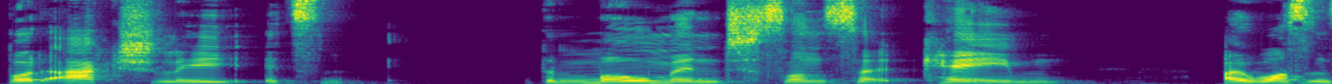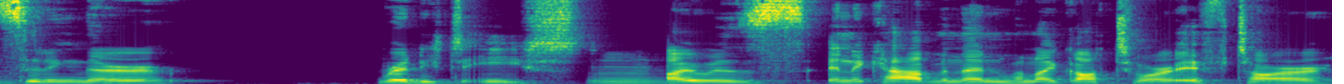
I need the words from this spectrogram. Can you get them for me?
But actually, it's the moment sunset came, I wasn't sitting there ready to eat. Mm. I was in a cab, and then when I got to our iftar,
